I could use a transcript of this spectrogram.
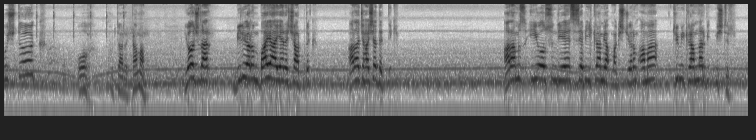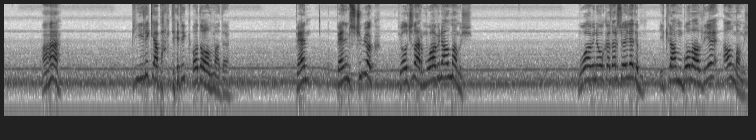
Uçtuk. Oh kurtardık tamam. Yolcular biliyorum bayağı yere çarptık. Aracı haşat ettik. Aramız iyi olsun diye size bir ikram yapmak istiyorum ama tüm ikramlar bitmiştir. Aha. Bir iyilik yapak dedik o da olmadı. Ben benim suçum yok. Yolcular muavini almamış. Muavine o kadar söyledim. İkram bol al diye almamış.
